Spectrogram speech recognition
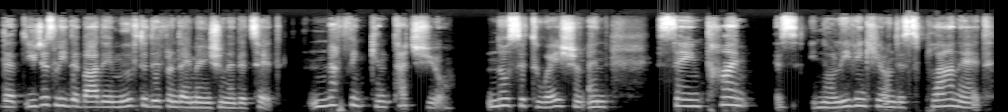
that you just leave the body move to different dimension and that's it nothing can touch you no situation and same time as you know living here on this planet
